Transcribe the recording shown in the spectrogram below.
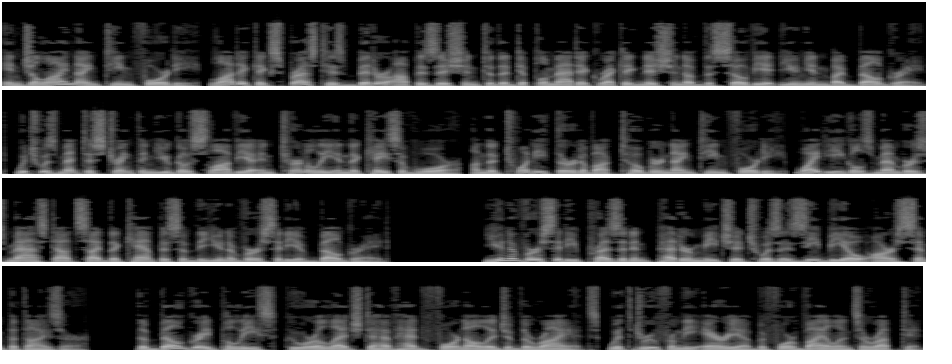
In July 1940, Ljotic expressed his bitter opposition to the diplomatic recognition of the Soviet Union by Belgrade, which was meant to strengthen Yugoslavia internally in the case of war. On the 23rd of October 1940, White Eagles members massed outside the campus of the University of Belgrade. University President Petr Micic was a ZBOR sympathizer. The Belgrade police, who were alleged to have had foreknowledge of the riots, withdrew from the area before violence erupted.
